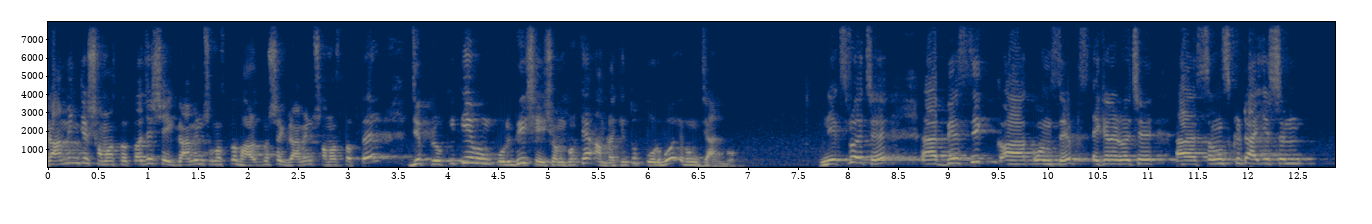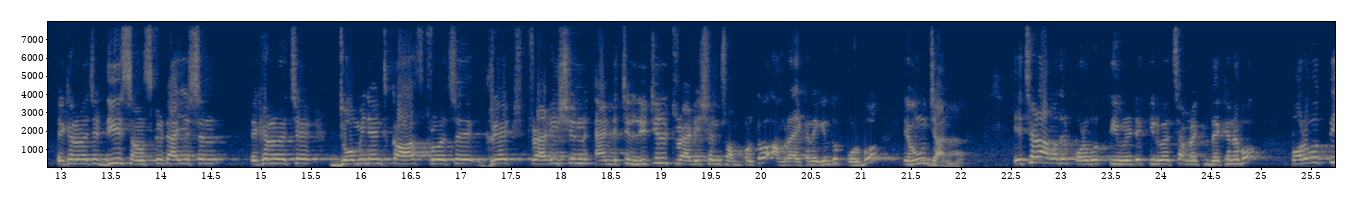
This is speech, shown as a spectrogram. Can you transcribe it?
গ্রামীণ যে সমাজতত্ত্ব আছে, সেই গ্রামীণ সমাজতত্ত্ব ভারতবর্ষের গ্রামীণ সমাজতত্ত্বের যে প্রকৃতি এবং পরিধি, সেই সম্পর্কে আমরা কিন্তু পড়ব এবং জানব। নেক্সট রয়েছে বেসিক কনসেপ্টস এখানে রয়েছে সংস্কৃতাইজেশন এখানে রয়েছে ডি সংস্কৃতাইজেশন এখানে রয়েছে ডোমিনেন্ট কাস্ট রয়েছে গ্রেট ট্র্যাডিশন অ্যান্ড হচ্ছে লিটিল ট্র্যাডিশন সম্পর্কেও আমরা এখানে কিন্তু পড়ব এবং জানব। এছাড়া আমাদের পরবর্তী ইউনিটে কি রয়েছে, আমরা একটু দেখে নেব। পরবর্তী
